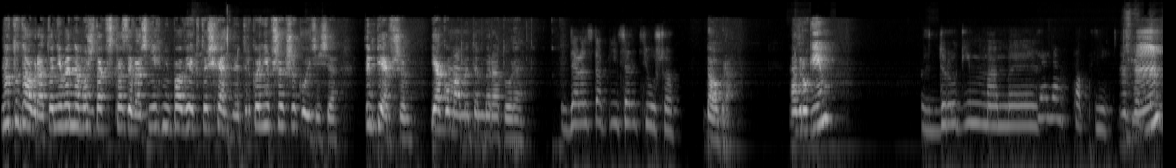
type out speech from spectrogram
No to dobra, to nie będę może tak wskazywać. Niech mi powie ktoś chętny, tylko nie przekrzykujcie się. Tym pierwszym, jaką mamy temperaturę? 0 stopni Celsjusza. Dobra. Na drugim? W drugim mamy 1 stopni. Mhm.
